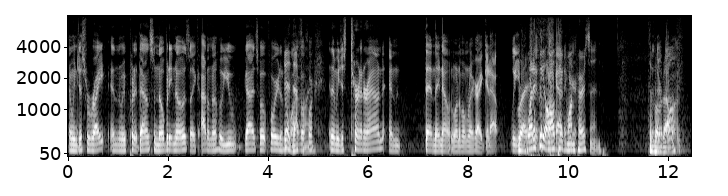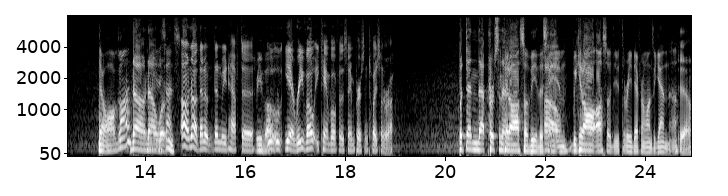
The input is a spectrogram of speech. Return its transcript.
and we just write and then we put it down so nobody knows. Like I don't know who you guys vote for. You don't know Yeah, who I vote for, and then we just turn it around and then they know. And one of them like, all right, get out, leave. Right. What Get if we all pick one here." person to And they're vote off? gone. They're all gone? No, no, Doesn't make any we're- sense. Oh no, then then we'd have to Revote. w- w- yeah, revote. You can't vote for the same person twice in a row. but then that person Could also be the Oh. same. We could all also do three different ones again, though. yeah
